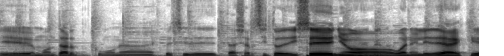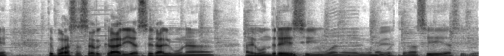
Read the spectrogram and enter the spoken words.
eh, montar como una especie de tallercito de diseño. Bueno, y la idea es que te puedas acercar y hacer alguna algún dressing, bueno, alguna cuestión así, así que...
